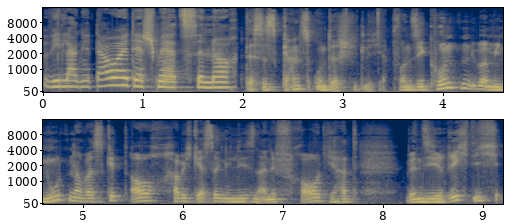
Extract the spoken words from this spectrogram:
Wie lange dauert der Schmerz denn noch? Das ist ganz unterschiedlich. Von Sekunden über Minuten, aber es gibt auch, habe ich gestern gelesen, eine Frau, die hat, wenn sie richtig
